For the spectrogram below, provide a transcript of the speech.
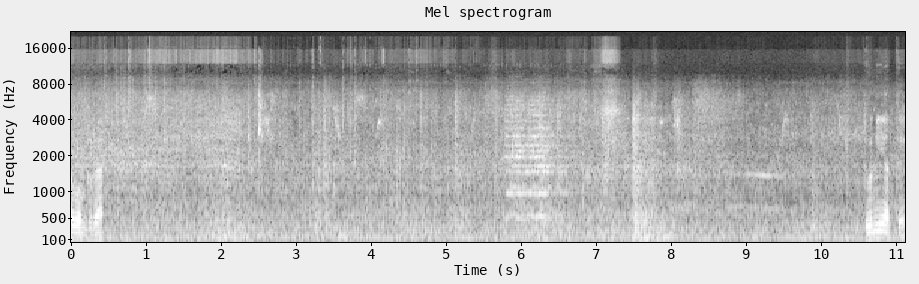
হ্যালো বন্ধুরা। দুনিয়াতে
